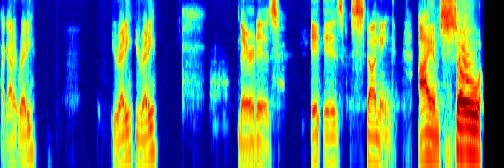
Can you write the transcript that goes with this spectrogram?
I got it ready. You ready? You ready? There it is. It is stunning. I am so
